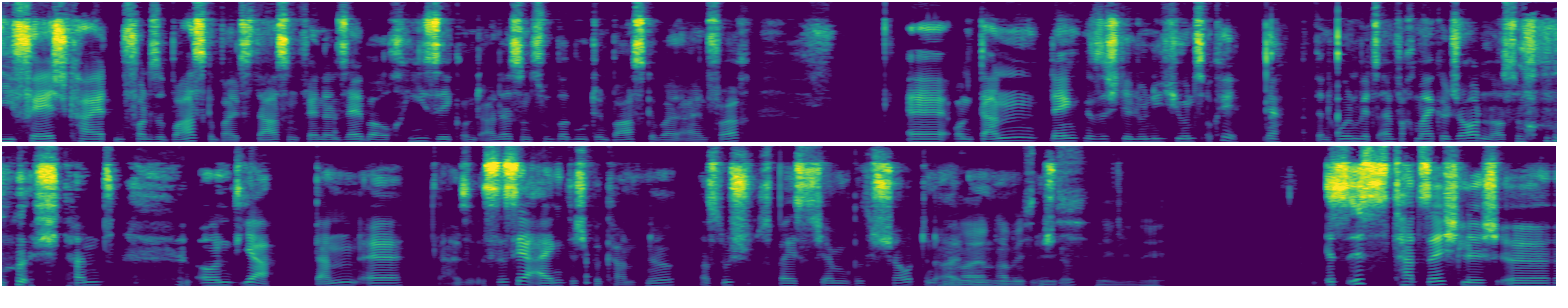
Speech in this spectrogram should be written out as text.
die Fähigkeiten von so Basketballstars und werden dann selber auch riesig und alles und super gut in Basketball einfach. Äh, und dann denken sich die Looney Tunes, okay, ja, dann holen wir jetzt einfach Michael Jordan aus dem Ruhestand. Und ja, dann äh, also es ist ja eigentlich bekannt, ne? Hast du Space Jam geschaut, den alten? Nein, habe ich nicht. nicht. Ne? Nee, nee, nee. Es ist tatsächlich äh,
